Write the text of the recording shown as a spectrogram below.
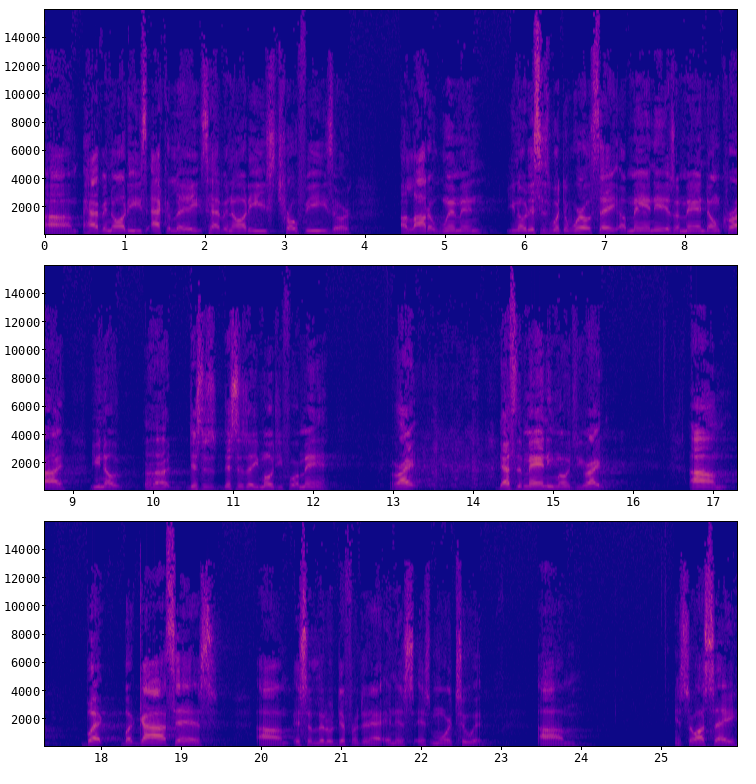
um, having all these accolades, having all these trophies or a lot of women. You know, this is what the world say a man is. A man don't cry. You know, uh, this is this is an emoji for a man, right? That's the man emoji, right? Um, but but God says um, it's a little different than that, and it's it's more to it. Um, and so I say.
